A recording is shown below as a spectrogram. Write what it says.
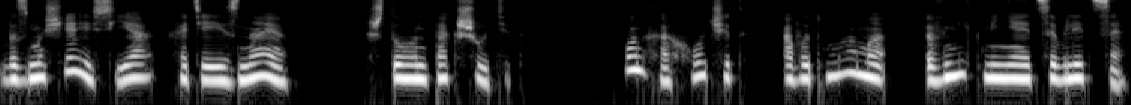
Возмущаюсь я, хотя и знаю, что он так шутит. Он хохочет, а вот мама вмиг меняется в лице.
